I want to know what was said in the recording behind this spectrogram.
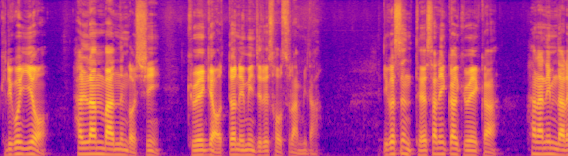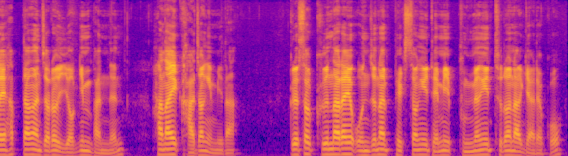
그리고 이어 한란 받는 것이 교회에게 어떤 의미인지를 서술합니다. 이것은 대사니까 교회가 하나님 나라에 합당한 자로 여김 받는 하나의 가정입니다. 그래서 그 나라의 온전한 백성이 됨이 분명히 드러나게 하려고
